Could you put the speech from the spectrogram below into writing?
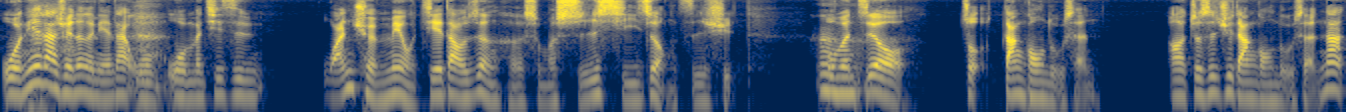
我念大学那个年代，我我们其实完全没有接到任何什么实习这种资讯，我们嗯只有做当工读生。啊、就是去当工读生。那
